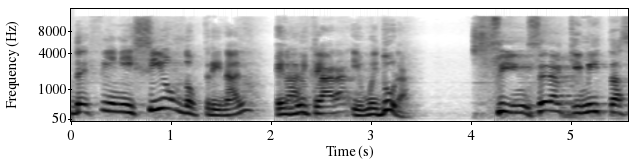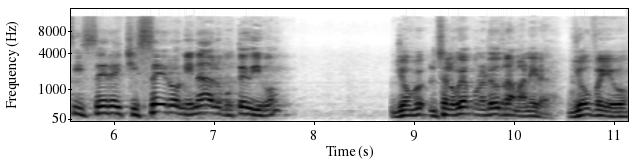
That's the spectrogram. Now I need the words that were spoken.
definición doctrinal es muy clara y muy dura. Sin ser alquimista, sin ser hechicero, ni nada de lo que usted dijo, yo se lo voy a poner de otra manera. Yo veo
